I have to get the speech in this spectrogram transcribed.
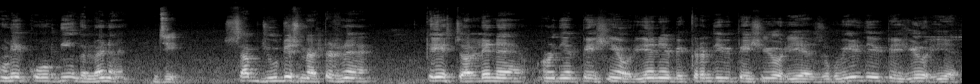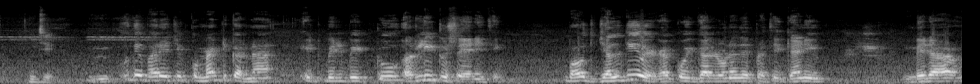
ਹੁਣ ਇਹ ਕੋਰਟ ਦੀਆਂ ਗੱਲਾਂ ਨੇ। ਜੀ। ਸਭ ਜੂਡਿਸ ਮੈਟਰ ਨੇ ਕੇਸ ਚੱਲ ਰਹੇ ਨੇ ਉਹਨਾਂ ਦੀਆਂ ਪੇਸ਼ੀਆਂ ਹੋ ਰਹੀਆਂ ਨੇ ਵਿਕਰਮ ਦੀ ਵੀ ਪੇਸ਼ੀ ਹੋ ਰਹੀ ਹੈ ਸੁਖਵੀਰ ਦੀ ਵੀ ਪੇਸ਼ੀ ਹੋ ਰਹੀ ਹੈ। ਜੀ। ਉਹਦੇ ਬਾਰੇ ਚ ਕਮੈਂਟ ਕਰਨਾ it will be too early to say anything ਬਹੁਤ ਜਲਦੀ ਹੋਏਗਾ ਕੋਈ ਗੱਲ ਉਹਨਾਂ ਦੇ ਪ੍ਰਤੀ ਕਹਿਣੀ। ਮੇਰਾ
